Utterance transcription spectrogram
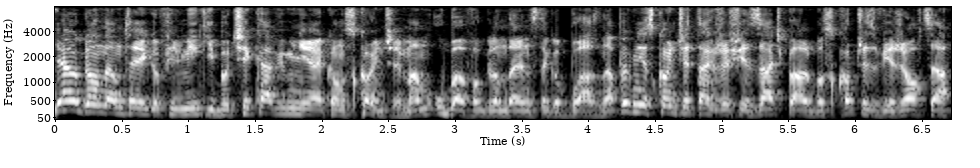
Ja oglądam te jego filmiki, bo ciekawi mnie jak on skończy. Mam ubaw oglądając tego błazna. Pewnie skończy tak, że się zaćpa albo skoczy z wieżowca,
